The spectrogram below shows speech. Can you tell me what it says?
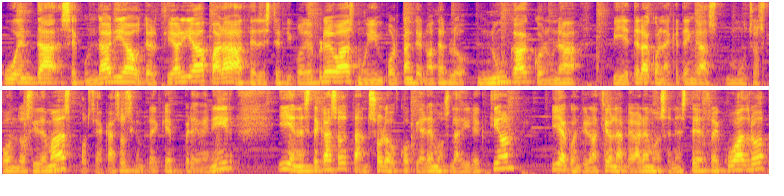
cuenta secundaria o terciaria para hacer este tipo de pruebas. Muy importante no hacerlo nunca con una billetera con la que tengas muchos fondos y demás. Por si acaso siempre hay que prevenir. Y en este caso tan solo copiaremos la dirección y a continuación la pegaremos en este recuadro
